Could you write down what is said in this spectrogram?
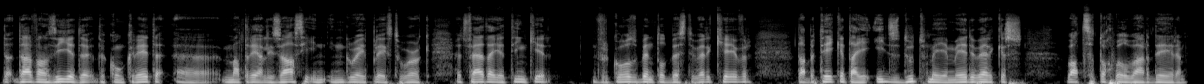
daarvan zie je de, de concrete uh, materialisatie in, in Great Place to Work. Het feit dat je tien keer verkozen bent tot beste werkgever, dat betekent dat je iets doet met je medewerkers wat ze toch wel waarderen.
